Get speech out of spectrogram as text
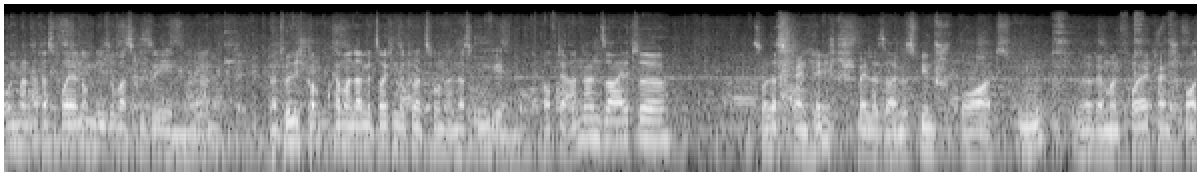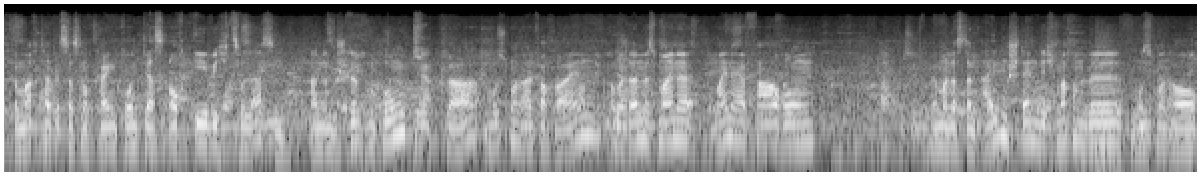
und man hat das vorher noch nie sowas gesehen. Ja. Natürlich kommt, kann man dann mit solchen Situationen anders umgehen. Auf der anderen Seite soll das keine Hemmschwelle sein, das ist wie ein Sport. Mhm. Wenn man vorher keinen Sport gemacht hat, ist das noch kein Grund, das auch ewig zu lassen. An einem bestimmten Punkt, ja. klar, muss man einfach rein, aber dann ist meine, meine Erfahrung, wenn man das dann eigenständig machen will, muss man auch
